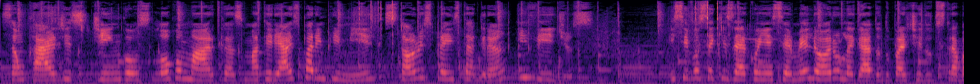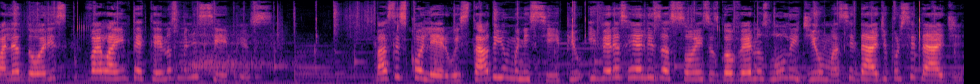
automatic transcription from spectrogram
São cards, jingles, logomarcas, materiais para imprimir, stories para Instagram e vídeos. E se você quiser conhecer melhor o legado do Partido dos Trabalhadores, vai lá em PT nos municípios. Basta escolher o estado e o município e ver as realizações dos governos Lula e Dilma cidade por cidade.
